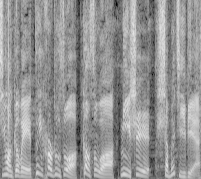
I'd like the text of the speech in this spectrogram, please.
希望各位对号入座，告诉我你是什么级别。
